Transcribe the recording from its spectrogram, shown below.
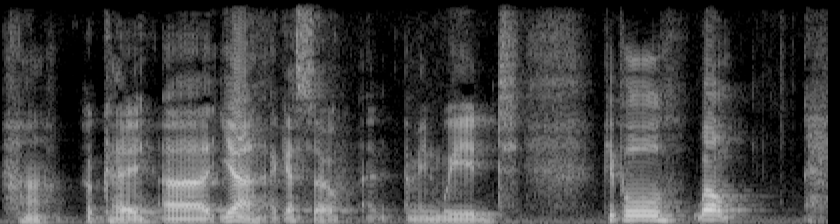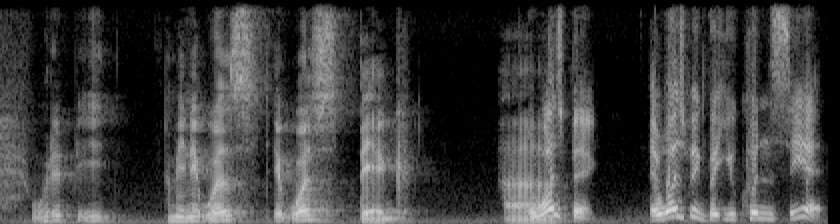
huh. Okay. Uh, yeah, I guess so. I, I mean, we'd people. Well, would it be? I mean, it was it was big. Uh, It was big. It was big, but you couldn't see it.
